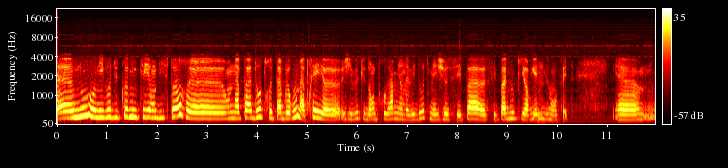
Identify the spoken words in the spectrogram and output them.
Euh, nous, au niveau du comité handisport, euh, on n'a pas d'autres tables rondes. Après, euh, j'ai vu que dans le programme il y en avait d'autres, mais je sais pas. c'est pas nous qui organisons hmm. en fait. Euh,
